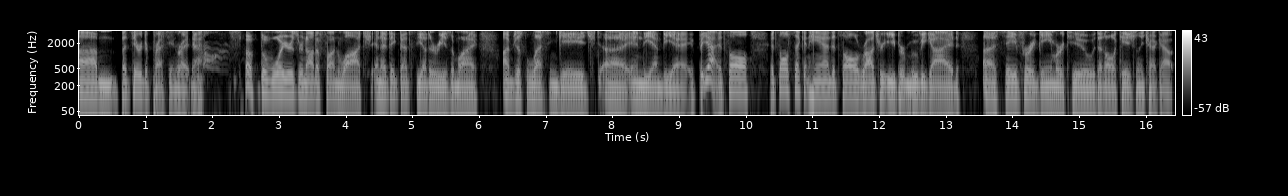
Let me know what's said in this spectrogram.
Um, but they're depressing right now. so the Warriors are not a fun watch, and I think that's the other reason why I'm just less engaged uh, in the NBA. But yeah, it's all it's all secondhand. It's all Roger Ebert movie guide, uh, save for a game or two that I'll occasionally check out.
